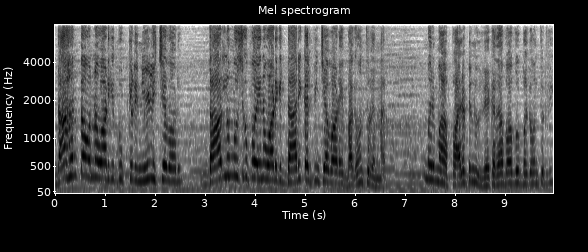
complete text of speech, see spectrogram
దాహంతో ఉన్నవాడికి గుక్కెడి నీళ్ళిచ్చేవాడు దారులు మూసుకుపోయిన వాడికి దారి కల్పించేవాడే భగవంతుడు అన్నారు మరి మా పాలట నువ్వే కదా బాబు భగవంతుడివి.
